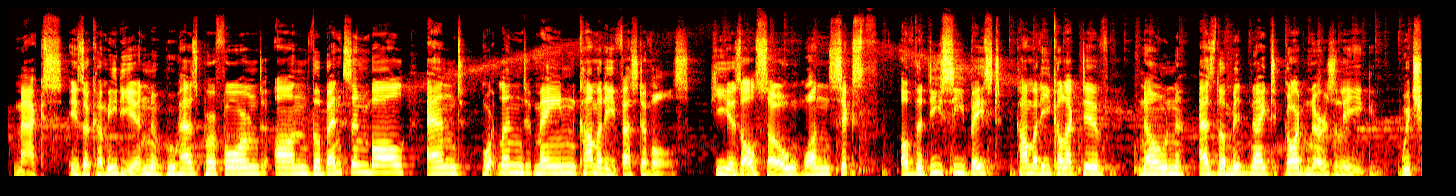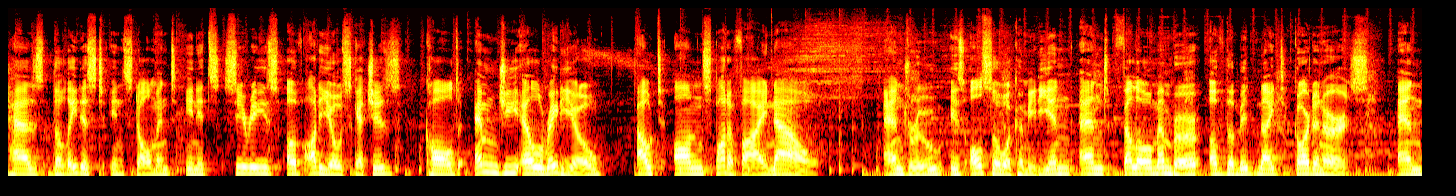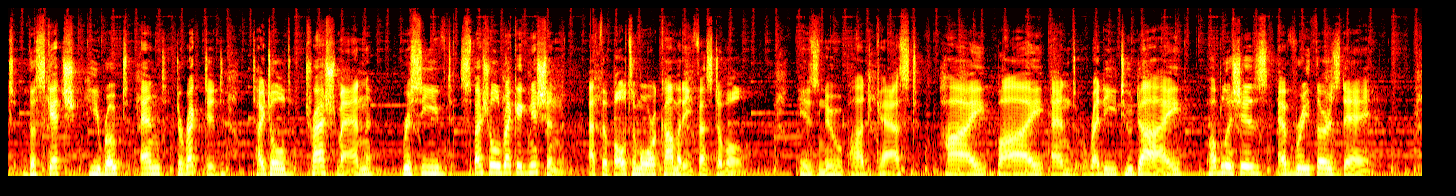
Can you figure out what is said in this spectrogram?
Max is a comedian who has performed on the Bentzen Ball and Portland, Maine comedy festivals. He is also one sixth of the DC based comedy collective known as the Midnight Gardeners League, which has the latest installment in its series of audio sketches called MGL Radio out on Spotify now. Andrew is also a comedian and fellow member of the Midnight Gardeners, and the sketch he wrote and directed, titled Trashman, received special recognition at the Baltimore Comedy Festival. His new podcast, High, By, and Ready to Die, publishes every Thursday.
